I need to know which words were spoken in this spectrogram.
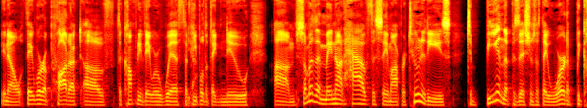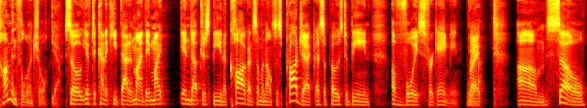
you know, they were a product of the company they were with, the people that they knew. Um, some of them may not have the same opportunities to be in the positions that they were to become influential. Yeah. So you have to kind of keep that in mind. They might end up just being a cog on someone else's project as opposed to being a voice for gaming, right? Um, so,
